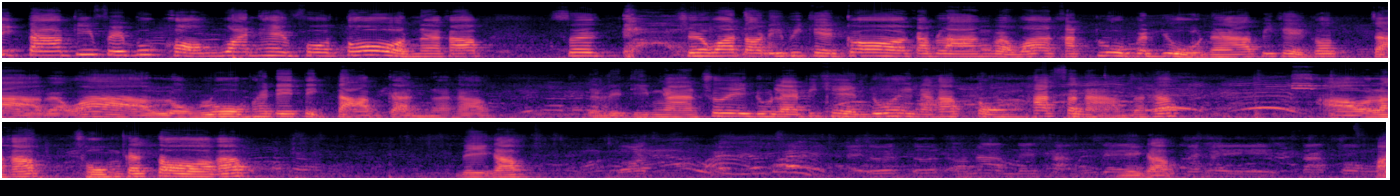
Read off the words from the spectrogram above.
ติดตามที่ Facebook ของ One Hand Photo นะครับซึ่งเชื่อว่าตอนนี้พี่เคนก็กำลังแบบว่าคัดรูปกันอยู่นะครับพี่เคนก็จะแบบว่าลงรูปให้ได้ติดตามกันนะครับเดี๋ยวทีมงานช่วยดูแลพี่เคนด้วยนะครับ ตรงภาคสนามนะครับ เอาละครับ ชมกันต่อครับ นี่ครับนี่ครับ ไป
